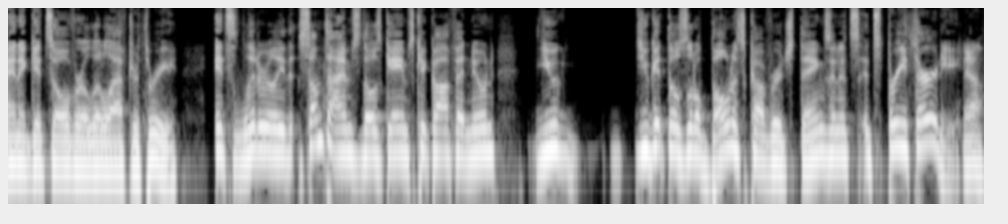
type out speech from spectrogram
and it gets over a little after three. It's literally sometimes those games kick off at noon. You you get those little bonus coverage things, and it's it's three thirty. yeah.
